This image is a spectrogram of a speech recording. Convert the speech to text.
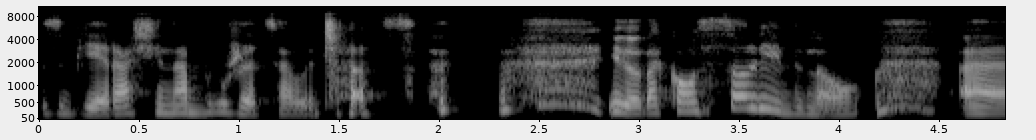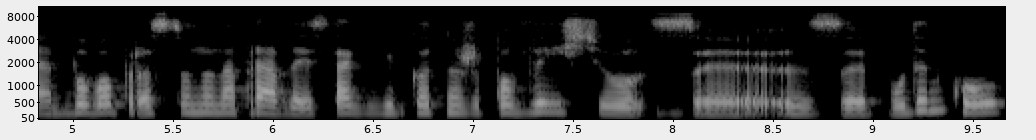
zbiera się na burzę cały czas. I to taką solidną, e, bo po prostu no naprawdę jest tak wilgotno, że po wyjściu z, z budynku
